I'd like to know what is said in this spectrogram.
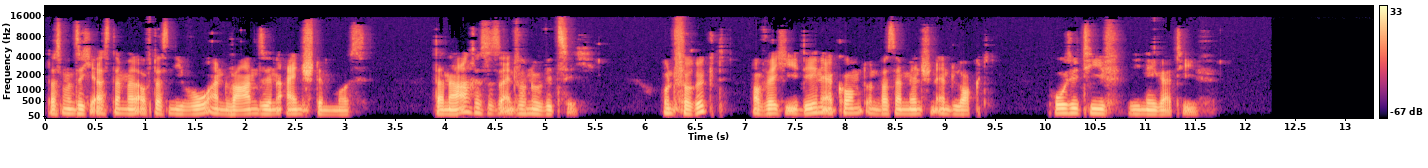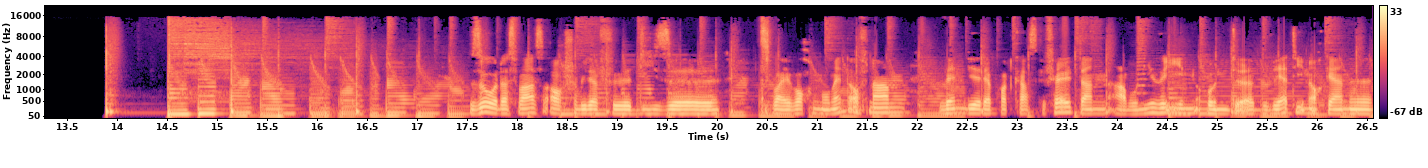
dass man sich erst einmal auf das Niveau an Wahnsinn einstimmen muss. Danach ist es einfach nur witzig. Und verrückt, auf welche Ideen er kommt und was er Menschen entlockt. Positiv wie negativ. So, das war's auch schon wieder für diese zwei Wochen Momentaufnahmen. Wenn dir der Podcast gefällt, dann abonniere ihn und äh, bewerte ihn auch gerne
